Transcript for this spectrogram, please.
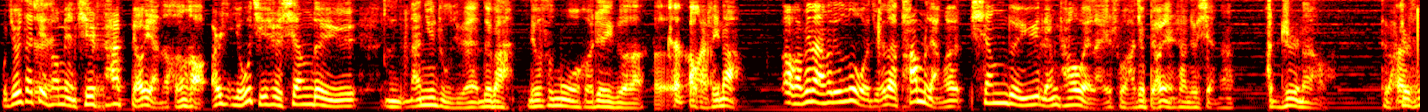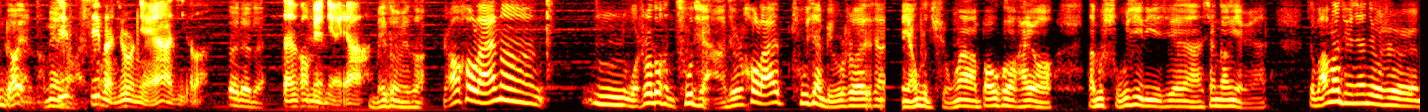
我觉得在这方面，其实他表演的很好，而尤其是相对于嗯男女主角对吧，刘思慕和这个呃奥卡菲娜，奥卡菲娜和刘思慕，我觉得他们两个相对于梁朝伟来说啊，就表演上就显得很稚嫩了，对吧？就是从表演层面上，基本就是碾压级了，对对对，单方面碾压。没错没错。然后后来呢，嗯，我说都很粗浅啊，就是后来出现，比如说像杨紫琼啊，包括还有咱们熟悉的一些啊香港演员，就完完全全就是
